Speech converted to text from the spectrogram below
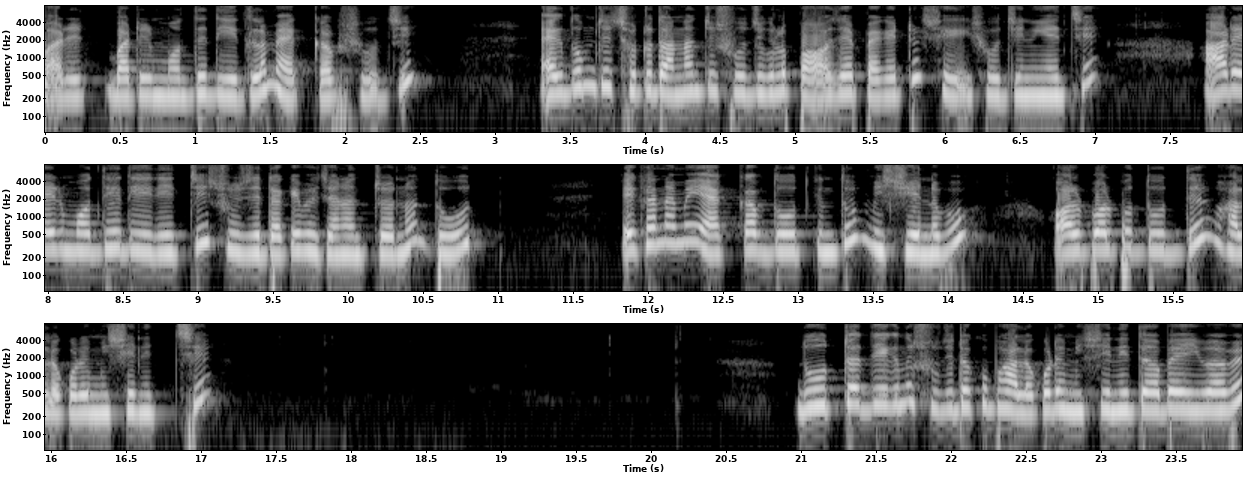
বাড়ির, বাটির মধ্যে দিয়ে দিলাম এক কাপ সুজি। একদম যে ছোট দানার যে সুজিগুলো পাওয়া যায় প্যাকেটে, সেই সুজি নিয়েছি। আর এর মধ্যে দিয়ে দিচ্ছি সুজিটাকে ভেজানোর জন্য দুধ। এখানে আমি এক কাপ দুধ কিন্তু মিশিয়ে নেব। অল্প অল্প দুধ দিয়ে ভালো করে মিশিয়ে নিচ্ছি। দুধটা দিয়ে কিন্তু সুজিটা খুব ভালো করে মিশিয়ে নিতে হবে এইভাবে।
